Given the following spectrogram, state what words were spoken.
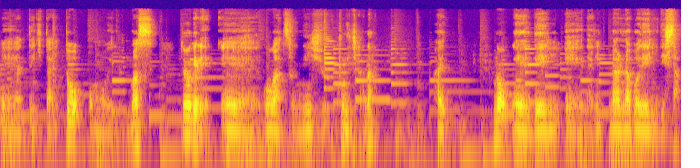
えー、やっていきたいと思います。というわけで、えー、5月29日かな。はい。の、えー、デイリー、えー、何？ランラボデイリーでした。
